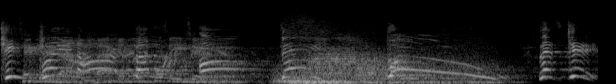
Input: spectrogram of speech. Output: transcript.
Keep Taken playing down hard, back fellas, 42. all day. Woo! Let's get it.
